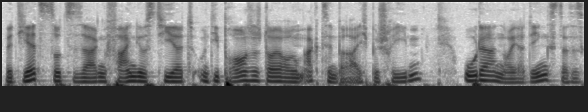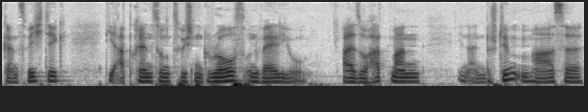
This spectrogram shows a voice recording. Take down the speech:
wird jetzt sozusagen feinjustiert und die Branchensteuerung im Aktienbereich beschrieben oder neuerdings, das ist ganz wichtig, die Abgrenzung zwischen Growth und Value. Also hat man in einem bestimmten Maße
